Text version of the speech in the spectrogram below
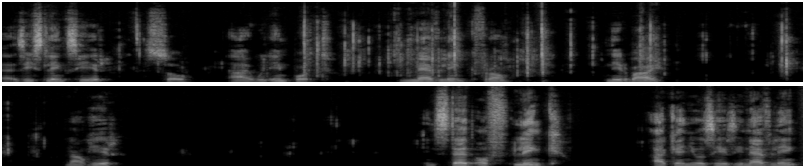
uh, these links here. So I will import nav link from nearby. Now here instead of link I can use here the nav link.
